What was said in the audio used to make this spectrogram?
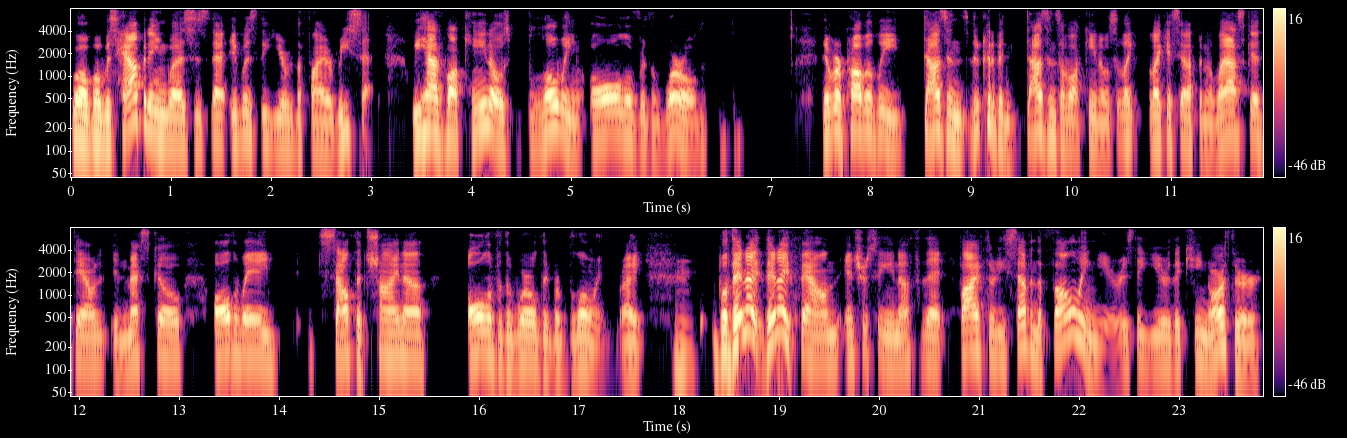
Well, what was happening was is that it was the year of the fire reset. We had volcanoes blowing all over the world. There were probably dozens there could have been dozens of volcanoes like like i said up in alaska down in mexico all the way south of china all over the world they were blowing right hmm. well then i then i found interesting enough that 537 the following year is the year that king arthur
